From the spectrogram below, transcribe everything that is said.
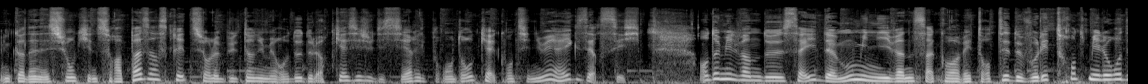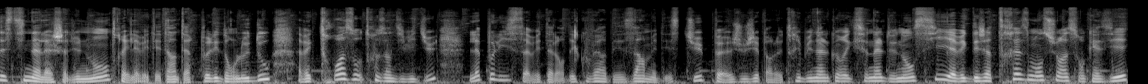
Une condamnation qui ne sera pas inscrite sur le bulletin numéro 2 de leur casier judiciaire. Ils pourront donc continuer à exercer. En 2022, Saïd Moumini, 25 ans, avait tenté de voler 30 000 euros destinés à l'achat d'une montre. Il avait été interpellé dans le Doubs avec trois autres individus. La police avait alors découvert des armes et des stupes. Jugé par le tribunal correctionnel de Nancy avec déjà 13 mentions à son casier,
